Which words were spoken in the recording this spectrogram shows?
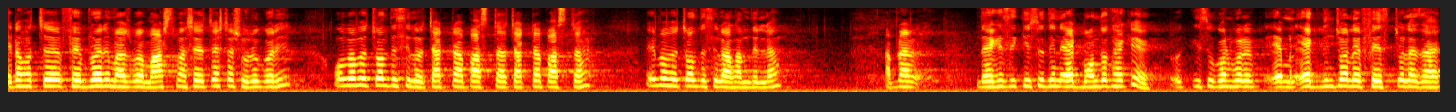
এটা হচ্ছে ফেব্রুয়ারি মাস বা মার্চ মাসে চেষ্টা শুরু করি। ওইভাবে চলতেছিল, চারটা, পাঁচটা চারটা, পাঁচটা। এইভাবে চলতেছিল, আলহামদুলিল্লাহ। আপনার দেখেছি কিছুদিন অ্যাড বন্ধ থাকে কিছুক্ষণ পরে মানে একদিন চলে ফেস চলে যায়,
